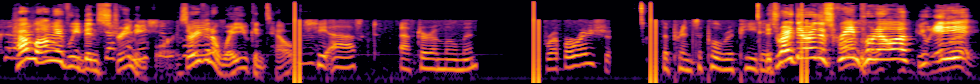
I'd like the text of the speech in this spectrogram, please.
Could How I long have have we been streaming definition, for? Is there even a way you can tell? She asked after a moment. Preparation. The principal repeated. It's right there on the screen, Prunella. You idiot.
